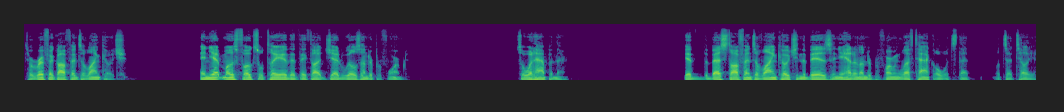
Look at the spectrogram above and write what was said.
terrific offensive line coach. And yet most folks will tell you that they thought Jed Wills underperformed. So what happened there? You had the best offensive line coach in the biz and you had an underperforming left tackle. What's that what's that tell you?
